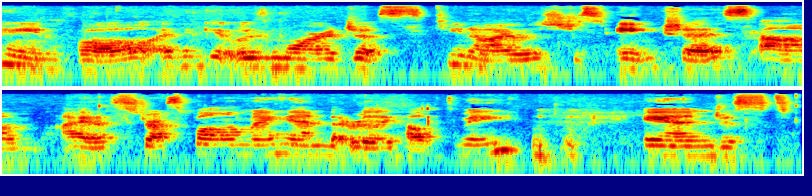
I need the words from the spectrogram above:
painful. I think it was more just, you know, I was just anxious. Um, I had a stress ball in my hand that really helped me, and just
